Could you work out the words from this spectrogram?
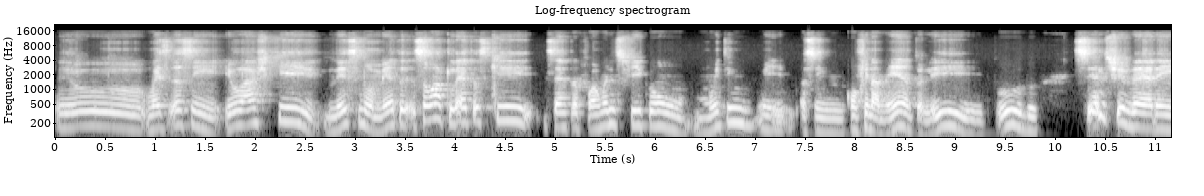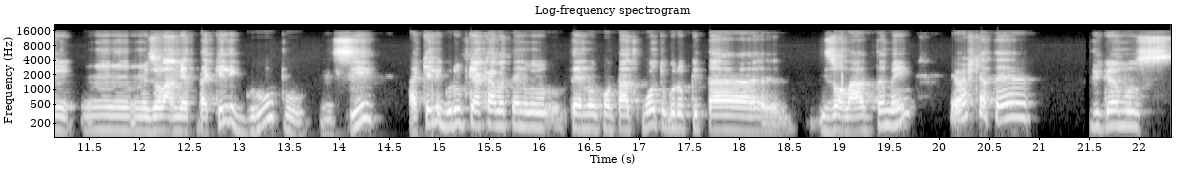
eu, mas assim, eu acho que nesse momento são atletas que, de certa forma, eles ficam muito em, assim, em confinamento ali, tudo. Se eles tiverem um, um isolamento daquele grupo em si, aquele grupo que acaba tendo, tendo contato com outro grupo que está isolado também, eu acho que até digamos,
